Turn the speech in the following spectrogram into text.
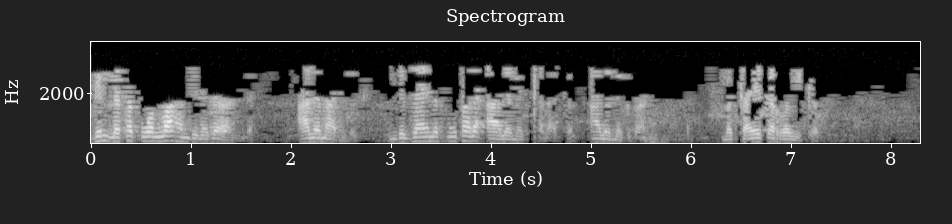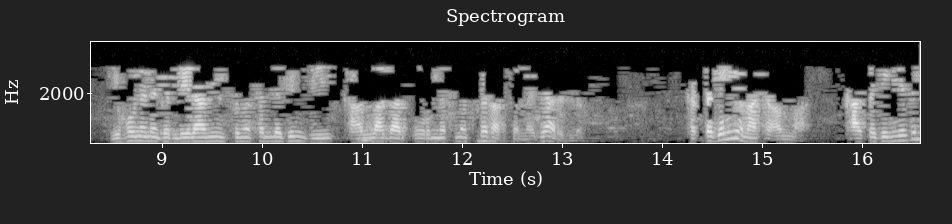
ግን ለተቅወላህ አንድ ነገር አለ፣ አለማድረግ። እንደዚህ አይነት ቦታ ላይ አለመቀላቀል፣ አለመግባት። በቃ የቀረው ይቀር። የሆነ ነገር ሌላ ሚንስ መፈለግ እንጂ ከአላህ ጋር ጦርነት መክፈት አስፈላጊ አይደለም። ከተገኘ ማሻአላህ፣ ካልተገኘ ግን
